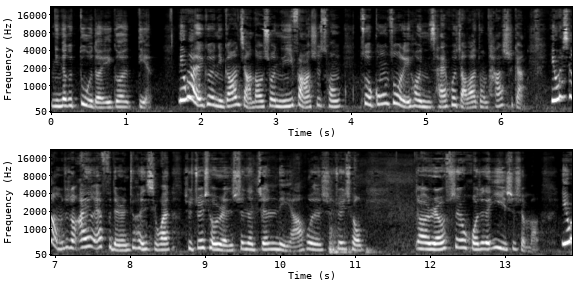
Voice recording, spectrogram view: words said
你那个度的一个点。另外一个，你刚刚讲到说，你反而是从做工作了以后，你才会找到一种踏实感。因为像我们这种 INF 的人，就很喜欢去追求人生的真理啊，或者是追求，呃，人生活着的意义是什么？因为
